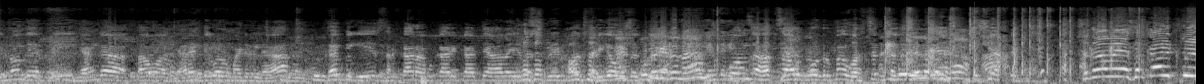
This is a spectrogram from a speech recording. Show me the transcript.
ಇನ್ನೊಂದು ಏನ್ರಿ ಹೆಂಗ ತಾವ ಗ್ಯಾರಂಟಿಗಳು ಮಾಡಿರಲ್ಲ ಕಬ್ಬಿಗೆ ಸರ್ಕಾರ ಅಬಕಾರಿ ಖಾತೆ ಆದಾಯ ಹೋಗ್ಬೇಕು ಒಂದು ಹತ್ತು ಸಾವಿರ ಕೋಟಿ ರೂಪಾಯಿ ವರ್ಷಕ್ಕೆ ಖುಷಿ ಆಗ್ತೈತಿ. ಸಿದ್ದರಾಮಯ್ಯ ಸರ್ಕಾರಕ್ಕೆ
